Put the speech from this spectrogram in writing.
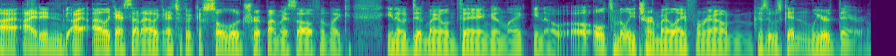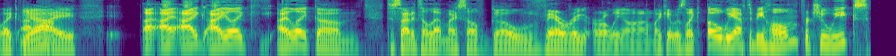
I, I didn't I, I like I said I like I took like a solo trip by myself and like you know did my own thing and like you know ultimately turned my life around because it was getting weird there. Like Yeah. I, I, I, I I like, I like, um, decided to let myself go very early on. Like it was like, oh, we have to be home for two weeks.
